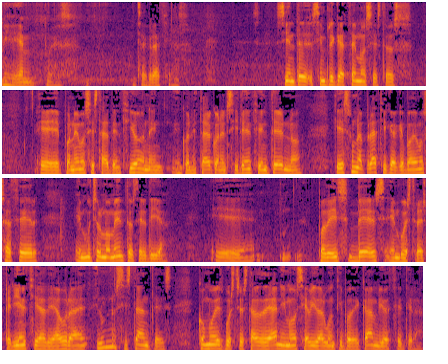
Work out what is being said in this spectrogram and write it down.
Muy bien, pues muchas gracias. Siempre que hacemos estos, eh, ponemos esta atención en, en, conectar con el silencio interno, que es una práctica que podemos hacer en muchos momentos del día. Eh, podéis ver en vuestra experiencia de ahora, en unos instantes, cómo es vuestro estado de ánimo, si ha habido algún tipo de cambio, etcétera,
